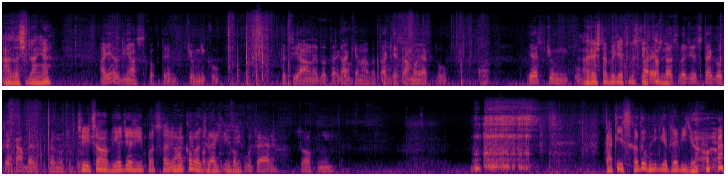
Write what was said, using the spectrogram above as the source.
A zasilanie? A jest gniazdko w tym ciągniku. Specjalne do tego. Takie nawet. Takie samo jak tu. Jest w ciągniku. A reszta będzie tu z A tych kabli. reszta będzie z tego te kabelki pewno tu. Czyli co, wjedziesz i podstawimy Najpierw kołek, żebyś podepnij nie komputer, cofnij. Takich schodów nikt nie przewidział. Nie, nie.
